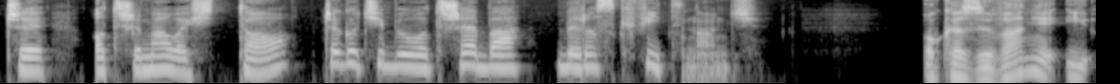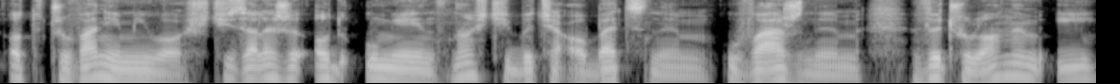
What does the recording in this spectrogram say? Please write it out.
czy otrzymałeś to, czego ci było trzeba, by rozkwitnąć. Okazywanie i odczuwanie miłości zależy od umiejętności bycia obecnym, uważnym, wyczulonym i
